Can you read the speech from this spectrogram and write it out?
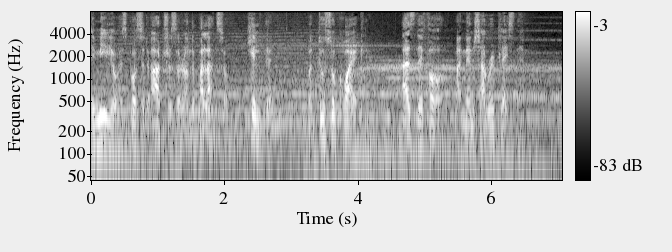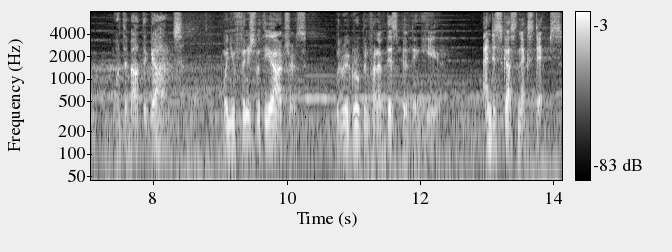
Emilio has posted archers around the palazzo. Kill them, but do so quietly. As they fall, my men shall replace them. What about the guards? When you finish with the archers, we'll regroup in front of this building here, and discuss next steps.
